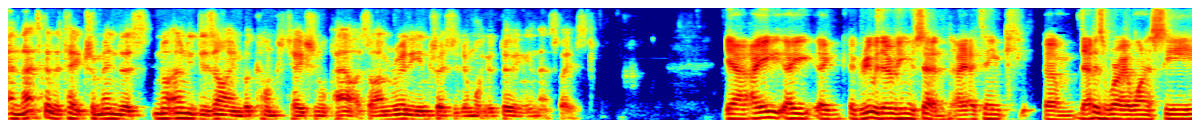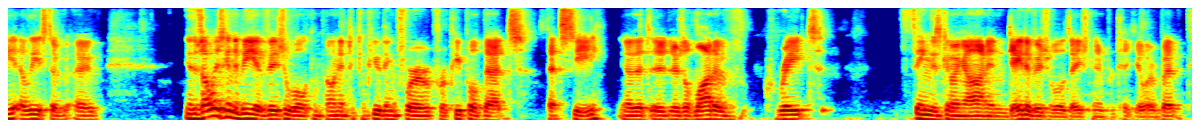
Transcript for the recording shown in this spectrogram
And that's going to take tremendous not only design but computational power. So i'm really interested in what you're doing in that space. Yeah i i, I agree with everything you said. I, I think um, that is where i want to see at least a, a know, there's always going to be a visual component to computing for for people that that see. You know that there's a lot of great things going on in data visualization in particular. But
